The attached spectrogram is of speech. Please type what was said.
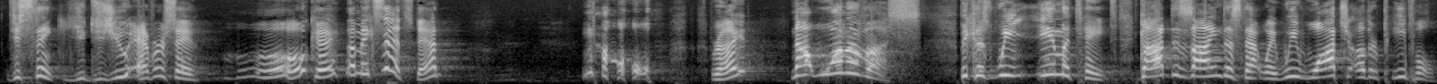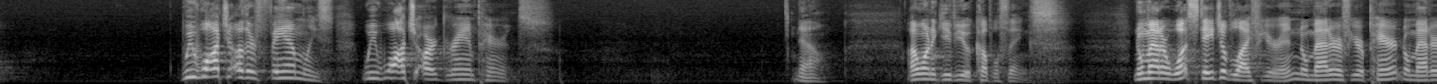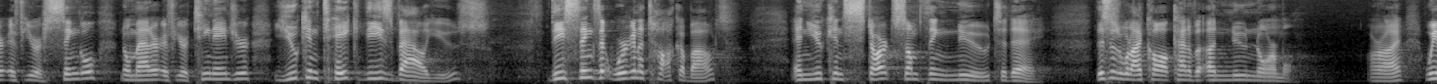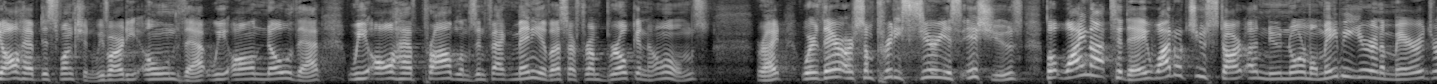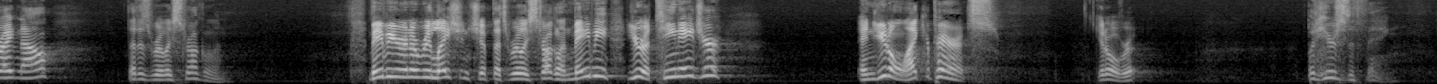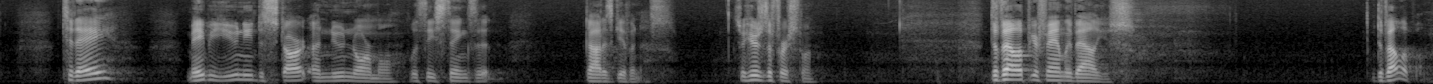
just think, you, did you ever say, oh, okay, that makes sense, Dad? No, right? Not one of us. Because we imitate. God designed us that way. We watch other people. We watch other families. We watch our grandparents. Now, I want to give you a couple things. No matter what stage of life you're in, no matter if you're a parent, no matter if you're single, no matter if you're a teenager, you can take these values, these things that we're going to talk about, and you can start something new today. This is what I call kind of a, a new normal. All right? We all have dysfunction. We've already owned that. We all know that. We all have problems. In fact, many of us are from broken homes right? Where there are some pretty serious issues, but why not today? Why don't you start a new normal? Maybe you're in a marriage right now that is really struggling. Maybe you're in a relationship that's really struggling. Maybe you're a teenager and you don't like your parents. Get over it. But here's the thing today, maybe you need to start a new normal with these things that God has given us. So here's the first one Develop your family values. Develop them.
